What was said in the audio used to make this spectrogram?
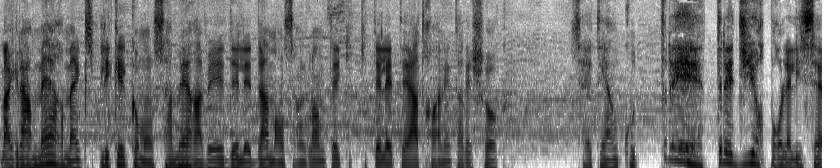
Ma grand-mère m'a expliqué comment sa mère avait aidé les dames ensanglantées qui quittaient le théâtre en état de choc. Ça a été un coup très, très dur pour le lycée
